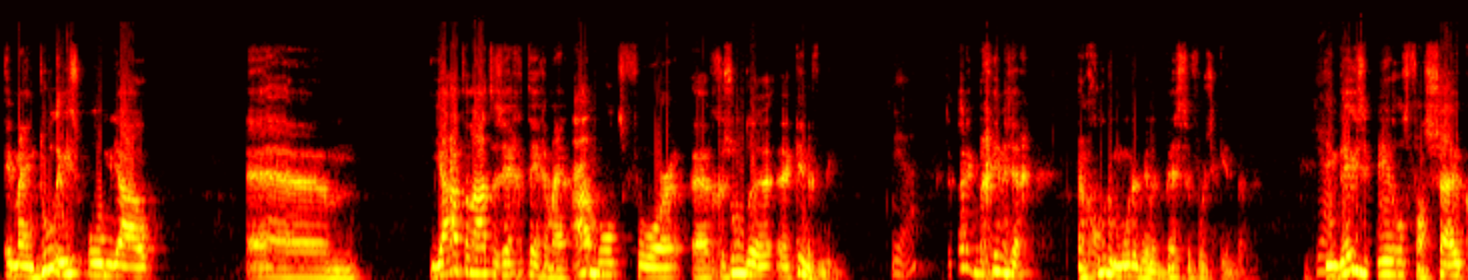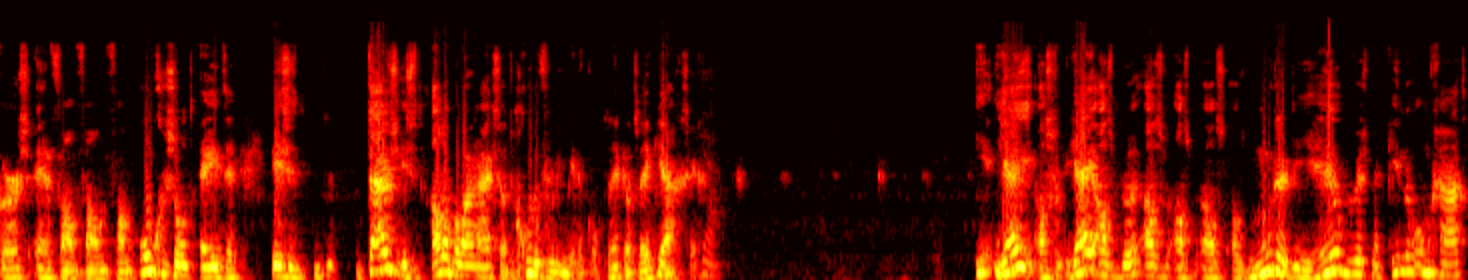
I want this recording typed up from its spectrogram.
En mijn doel is om jou ja te laten zeggen tegen mijn aanbod voor eh, gezonde eh, kindervoeding. Ja. Dan kan ik beginnen en zeggen, een goede moeder wil het beste voor zijn kinderen. Ja. In deze wereld van suikers en van, van, van ongezond eten, is het, thuis is het allerbelangrijkste dat er goede voeding binnenkomt. Dan heb je al twee keer ja gezegd. ja. Jij, als, jij als, als, als, als moeder die heel bewust met kinderen omgaat,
